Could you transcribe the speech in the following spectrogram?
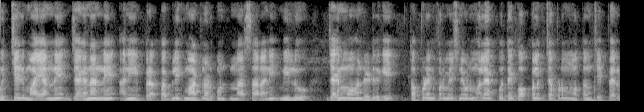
వచ్చేది మా అన్నే జగన్ అన్నే అని ప్ర పబ్లిక్ మాట్లాడుకుంటున్నారు సార్ అని వీళ్ళు జగన్మోహన్ రెడ్డికి తప్పుడు ఇన్ఫర్మేషన్ ఇవ్వడము లేకపోతే గొప్పలకు చెప్పడం మొత్తం చెప్పారు.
